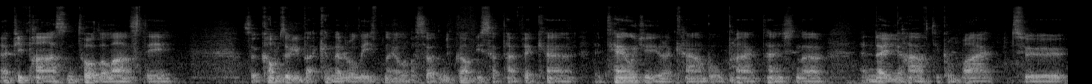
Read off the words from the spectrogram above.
if you pass until the last day. So it comes a wee bit kind of relief now all of a sudden you've got wee certificate, it tells you you're a Kambo practitioner and now you have to come back to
